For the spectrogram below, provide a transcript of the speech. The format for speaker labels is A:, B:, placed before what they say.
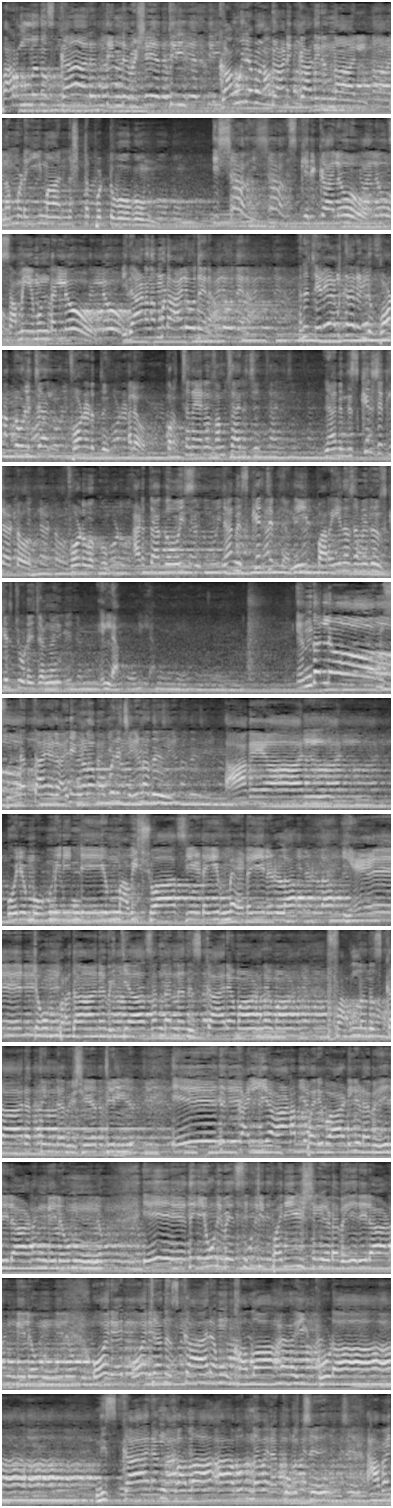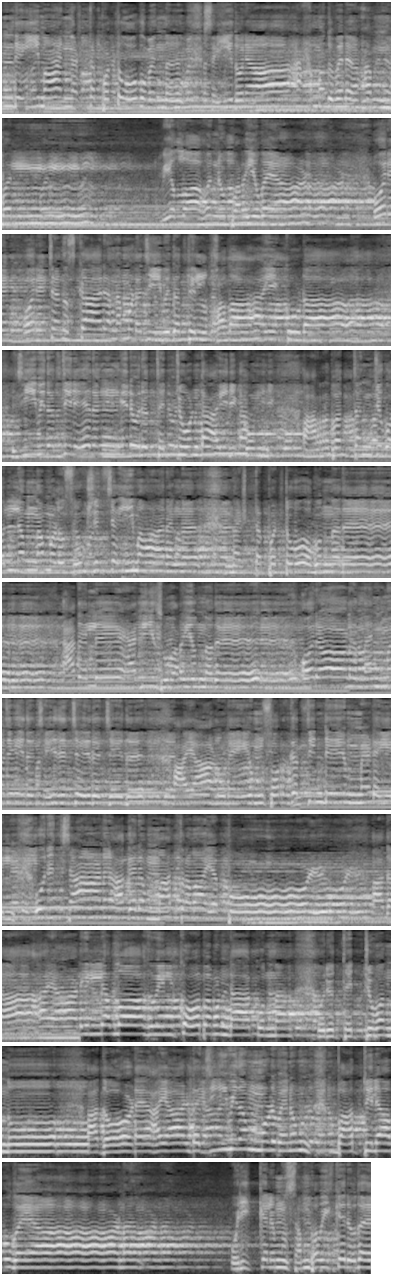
A: ഫർൾ നിസ്കാരത്തിന്റെ വിഷയത്തിൽ ഗൗരവം കാണിക്കാതിരുന്നാൽ നമ്മുടെ ഈമാൻ നഷ്ടപ്പെട്ടു പോകും. നിസ്കരിക്കാലോ? സമയമുണ്ടല്ലോ. ഇതാണ് നമ്മുടെ ആലോചന. അങ്ങനെ ചില ആൾക്കാരുണ്ട് ഫോണൊക്കെ വിളിച്ചാൽ ഫോൺ എടുത്ത് ഹലോ കുറച്ചു നേരം സംസാരിച്ച്. ഞാൻ നിസ്കരിച്ചിട്ടില്ല കേട്ടോ. ഫോൺ വെക്കും. അടുത്ത ആൾക്ക് വോയിസ് ഞാൻ നിസ്കരിച്ചിട്ടില്ല. നീ പറയുന്ന സമയത്ത് നിസ്കരിച്ചു കൂടെ ചങ്ങ ഇല്ല. എന്തല്ലോ സുന്നത്തായ കാര്യങ്ങളാ മൂപ്പര് ചെയ്യണത്. ആകയാൽ ഒരു മുഅ്മിനിന്റെയും അവിശ്വാസിയുടെയും ഇടയിലുള്ള ഏറ്റവും പ്രധാന വ്യത്യാസം തന്നെ നിസ്കാരമാണ്. ഫർൾ നിസ്കാരത്തിന്റെ വിഷയത്തിൽ ഏത് കല്യാണ പരിപാടിയുടെ പേരിലാണെങ്കിലും ഏത് യൂണിവേഴ്സിറ്റി പരീക്ഷയുടെ പേരിലാണെങ്കിലും ഒരേ ഒരൊറ്റ നിസ്കാരം കഥായിക്കൂടാ കൂടാ നിസ്കാരം കലാ ആവുന്നവനെ കുറിച്ച് അവന്റെ ഈമാൻ നഷ്ടപ്പെട്ടു പോകുമെന്ന് ബിൻ ഹംബൽ പറയുകയാണ്. ഒരെ ഒരൊറ്റ നിസ്കാരം നമ്മുടെ ജീവിതത്തിൽ ഖലായി കൂടാ ജീവിതത്തിൽ ഏതെങ്കിലും ഒരു തെറ്റുണ്ടായിരിക്കും അറുപത്തഞ്ചു കൊല്ലം നമ്മൾ സൂക്ഷിച്ച ഈമാനങ്ങ് നഷ്ടപ്പെട്ടു പോകുന്നത്. ഹദീസ് പറയുന്നത് ഒരാൾ നന്മ ചെയ്ത് ചെയ്ത് ചെയ്ത് ചെയ്ത് അയാളുടെയും സ്വർഗത്തിന്റെയും ഇടയിൽ ഒരു ചാണ് അകലം മാത്രമായപ്പോൾ അതാ അയാളിൽ അള്ളാഹുവിൽ കോപമുണ്ടാക്കുന്ന ഒരു തെറ്റു വന്നു. അതോടെ അയാളുടെ ജീവിതം മുഴുവനും ബാത്തിലാവുകയാണ്. ഒരിക്കലും സംഭവിക്കരുത്.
